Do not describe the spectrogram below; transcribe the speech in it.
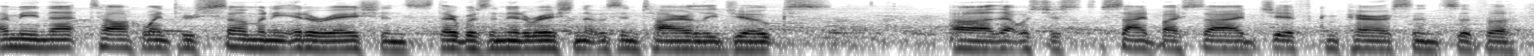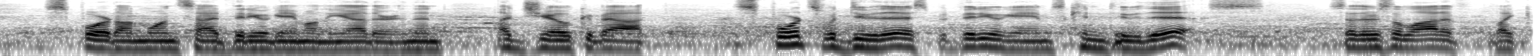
I mean, that talk went through so many iterations. There was an iteration that was entirely jokes. Uh, that was just side by side GIF comparisons of a sport on one side, video game on the other, and then a joke about sports would do this, but video games can do this. So there's a lot of like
